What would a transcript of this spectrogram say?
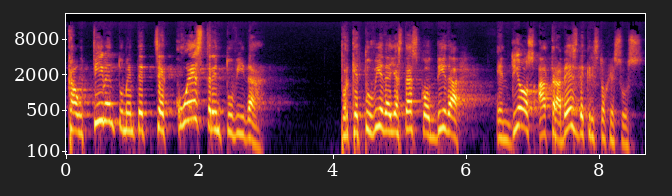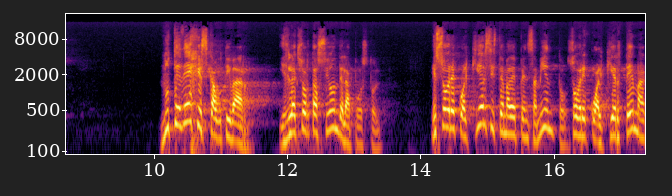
cautiven tu mente, secuestren tu vida. Porque tu vida ya está escondida en Dios a través de Cristo Jesús. No te dejes cautivar. Y es la exhortación del apóstol. Es sobre cualquier sistema de pensamiento, sobre cualquier tema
